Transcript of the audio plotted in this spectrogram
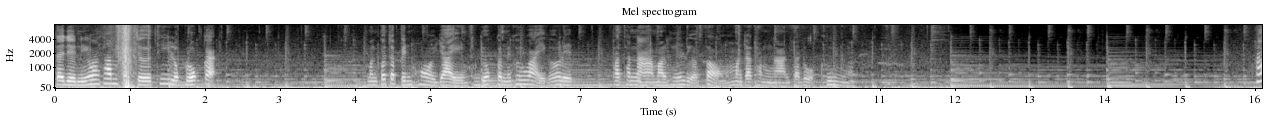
แต่เดี๋ยวนี้ว่าถ้าไปเจอที่ลกๆอะ่ะ มันก็จะเป็นห่อใหญ่ยกกันไม่ค่อยไหวก็เลยพัฒนามาให้เหลือสองมันจะทำงานสะดวกขึ้นไงถ้า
